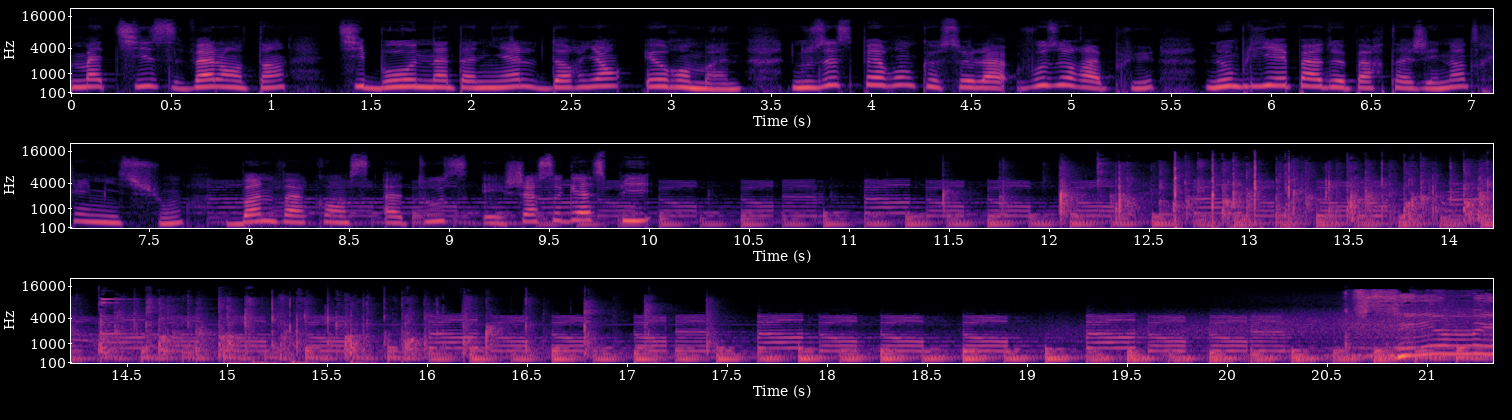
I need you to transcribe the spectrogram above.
Mathis, Valentin, Thibaut, Nathaniel, Dorian et Roman. Nous espérons que cela vous aura plu. N'oubliez pas de partager notre émission. Bonnes vacances à tous et chasse au gaspille See me.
